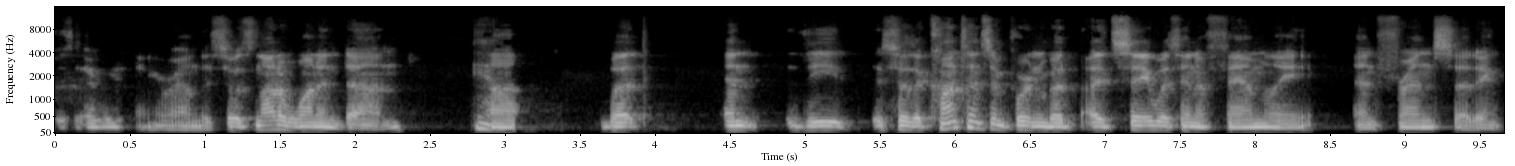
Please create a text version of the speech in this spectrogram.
just everything around this. So it's not a one and done. Yeah. Uh, but and the so the content's important but i'd say within a family and friend setting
